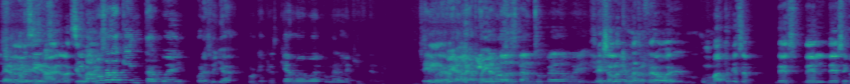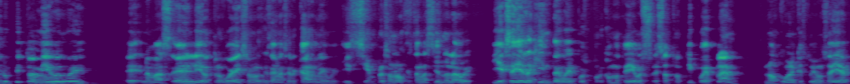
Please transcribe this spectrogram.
Pero por decir, si vamos a la quinta, güey, por eso ya, ¿por qué crees que ya no voy a comer en la quinta, güey? Sí, Sí, aquí todos están en su pedo, güey. Eso es lo que me refiero, güey. Un vato que se. De, de- de ese grupito de amigos, güey. eh, nada más él y otro güey son los que están a hacer carne, güey. Y siempre son los que están haciéndola, güey. Y ese día la quinta, güey, pues por- como te digo, es, es otro tipo de plan, no como el que estuvimos ayer.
